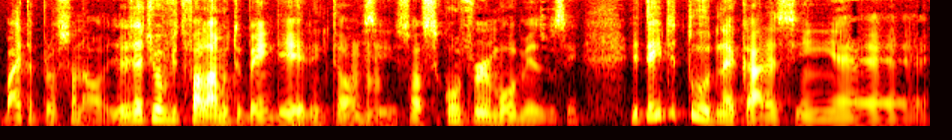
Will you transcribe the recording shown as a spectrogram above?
baita profissional. Eu já tinha ouvido falar muito bem dele, então, Uhum. assim, só se confirmou mesmo, assim. E tem de tudo, né, cara, assim, é...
